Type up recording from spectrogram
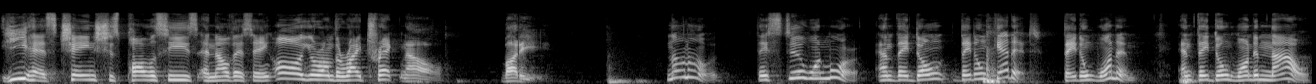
he has changed his policies and now they're saying, oh, you're on the right track now, buddy. No, no, they still want more and they don't, they don't get it. They don't want him and they don't want him now,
